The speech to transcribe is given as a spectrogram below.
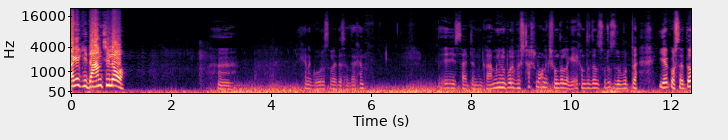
আগে কি ধান ছিল? হ্যাঁ। এখানে গরু চলাইতেছে দেখেন। এই সাইডে গ্রামীণ পরিবেশটা আসলে অনেক সুন্দর লাগে। এখন তো ছোট ছোট ভুট্টা ইয়ে করছে তো।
